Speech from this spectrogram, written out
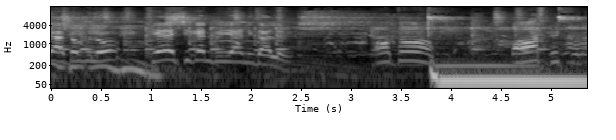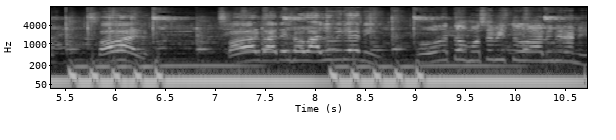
এসছে এতগুলো কে চিকেন বিরিয়ানি তাহলে। পাওয়ার পাওয়ার? বাদে সব আলু বিরিয়ানি? ও তো মধ্যবিত্ত আলু বিরিয়ানি।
